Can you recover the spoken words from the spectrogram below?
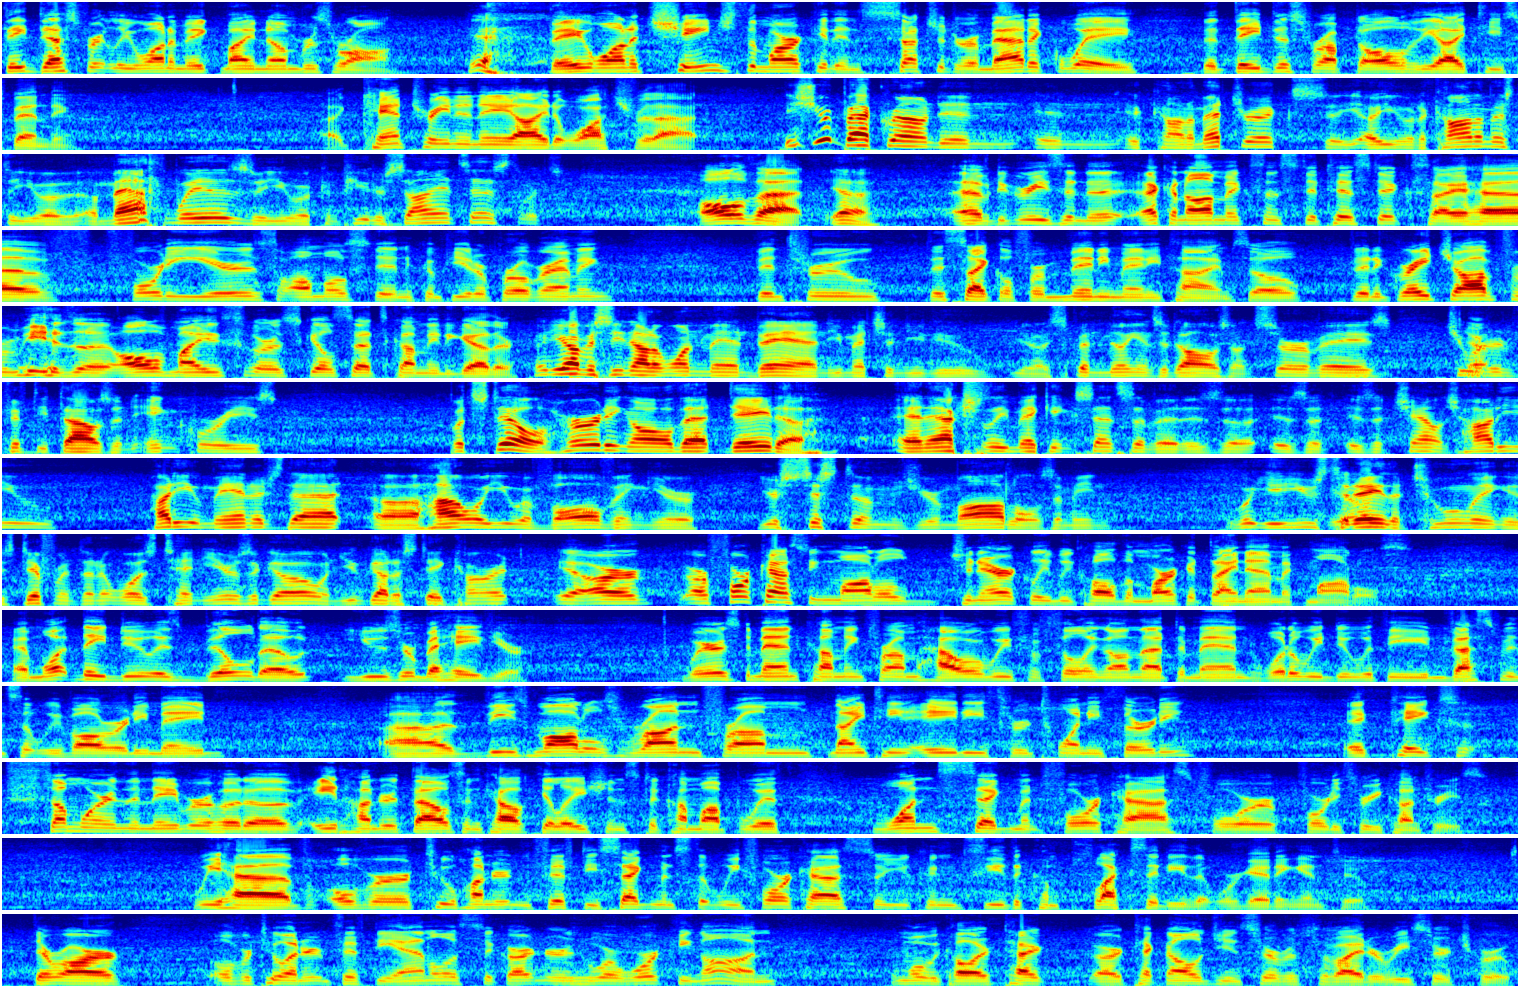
they desperately want to make my numbers wrong. Yeah. They want to change the market in such a dramatic way that they disrupt all of the IT spending. I can't train an AI to watch for that. Is your background in, in econometrics? Are you, are you an economist? Are you a, a math whiz? Are you a computer scientist? What's, All of that. yeah. I have degrees in uh, economics and statistics. I have 40 years almost in computer programming. Been through this cycle for many, many times. So been a great job for me as uh, all of my sort of skill sets coming together. And you're obviously not a one-man band. You mentioned you do, you know, spend millions of dollars on surveys, 250,000 inquiries, but still herding all that data and actually making sense of it is a is a is a challenge. How do you how do you manage that? Uh, how are you evolving your your systems, your models? I mean, what you use Yep. today, the tooling is different than it was 10 years ago, and you've got to stay current. Yeah, our, our forecasting model, generically we call them market dynamic models. And what they do is build out user behavior. Where is demand coming from? How are we fulfilling on that demand? What do we do with the investments that we've already made? Uh, these models run from 1980 through 2030. It takes somewhere in the neighborhood of 800,000 calculations to come up with one segment forecast for 43 countries. We have over 250 segments that we forecast, so you can see the complexity that we're getting into. There are over 250 analysts at Gartner who are working on what we call our, our technology and service provider research group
